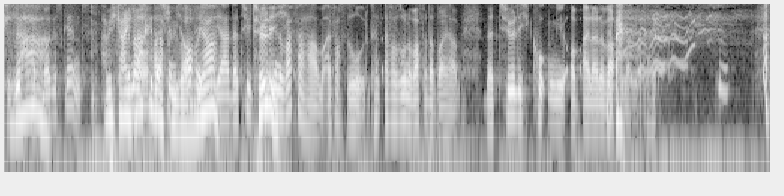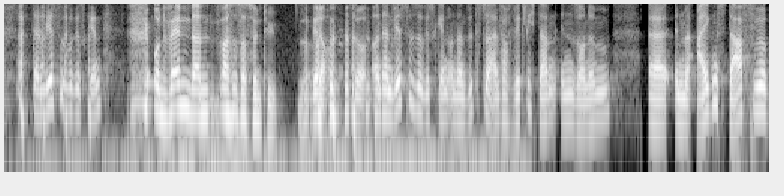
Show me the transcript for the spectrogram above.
Du wirst klar. erstmal gescannt. Hab ich gar nicht genau, nachgedacht ich auch nicht. Ja, ja, natürlich. Du natürlich. kannst eine Waffe haben, einfach so. Du kannst einfach so eine Waffe dabei haben. Natürlich gucken die, ob einer eine Waffe dabei hat. Dann wirst du so gescannt. Und wenn, dann, was ist das für ein Typ? So. Genau. So. Und dann wirst du so gescannt und dann sitzt du einfach wirklich dann in so einem, äh, in einem eigens dafür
